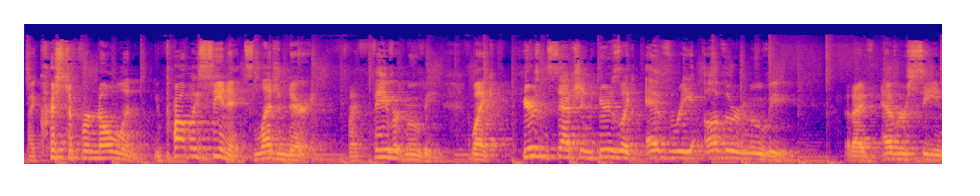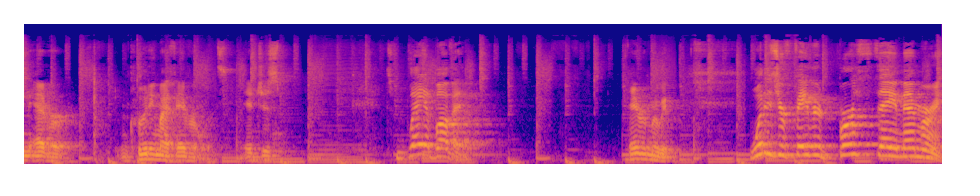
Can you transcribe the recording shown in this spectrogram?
by Christopher Nolan. You've probably seen it, it's legendary. My favorite movie. Like, here's Inception, here's like every other movie that I've ever seen ever, including my favorite ones. It just, way above it. Favorite movie. What is your favorite birthday memory?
